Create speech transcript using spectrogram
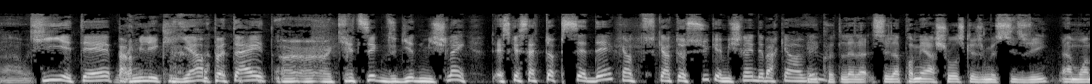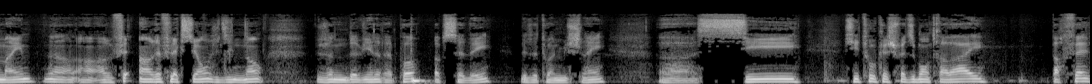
Ah oui. qui était parmi les clients peut-être un, un- critique du guide Michelin. Est-ce que ça t'obsédait quand tu quand as su que Michelin débarquait en ville? Écoute, c'est la première chose que je me suis dit à moi-même en, en- en réfl- en réflexion. J'ai dit non, je ne deviendrai pas obsédé des étoiles Michelin. Euh, si s'ils trouvent que je fais du bon travail, parfait,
